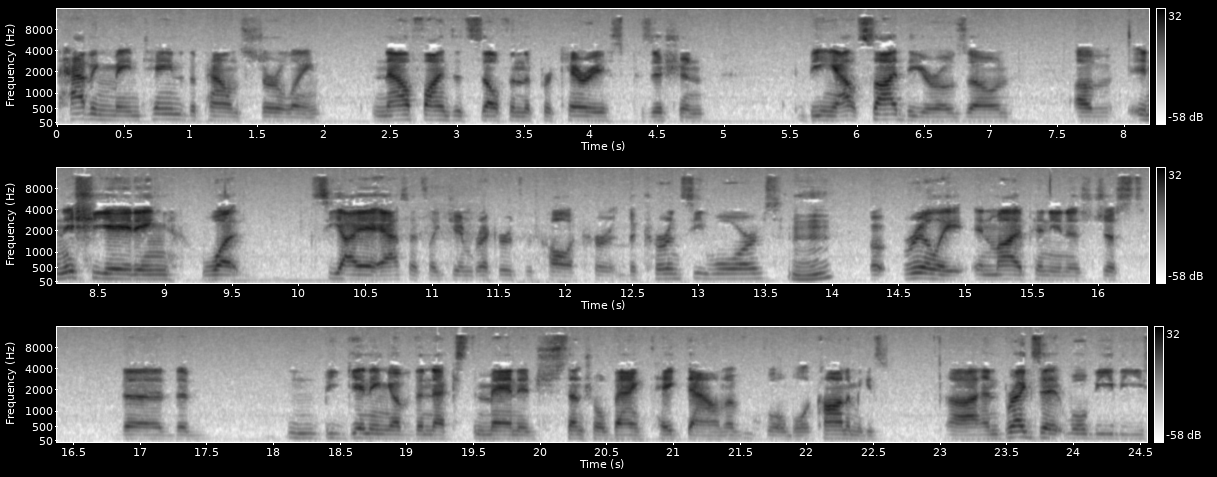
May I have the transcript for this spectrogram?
having maintained the pound sterling, now finds itself in the precarious position, being outside the eurozone, of initiating what CIA assets like Jim Rickards would call a cur- the currency wars. Mm-hmm. But really, in my opinion, is just the the beginning of the next managed central bank takedown of global economies. Uh, and Brexit will be the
